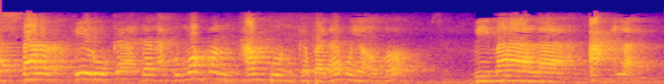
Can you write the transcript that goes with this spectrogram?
astaghfiruka dan aku mohon ampun kepadamu ya Allah bimala a'lam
